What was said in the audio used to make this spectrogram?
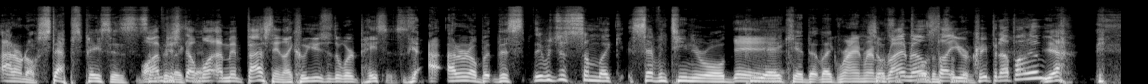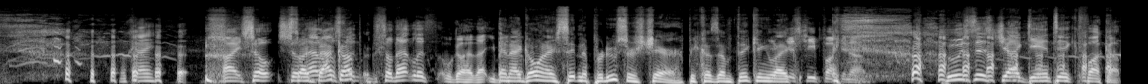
I don't know, steps, paces. Well, I'm just. like I'm. I'm fascinated. Like, who uses the word paces? Yeah, I, I don't know, but this it was just some like seventeen year old PA yeah, yeah. kid that like Ryan Reynolds. So Ryan Reynolds thought you were creeping up on him. Yeah. Okay. All right. So so, So I back also- up. So that lets. Well, go ahead. That you. And I go and I sit in a producer's chair because I'm thinking like just keep fucking up. who's this gigantic fuck up?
